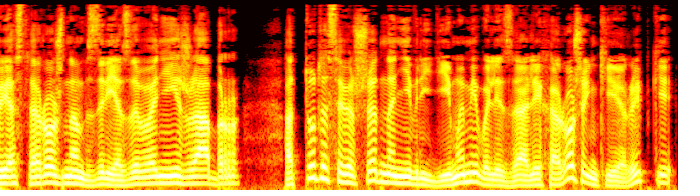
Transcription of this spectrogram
При осторожном взрезывании жабр оттуда совершенно невредимыми вылезали хорошенькие рыбки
